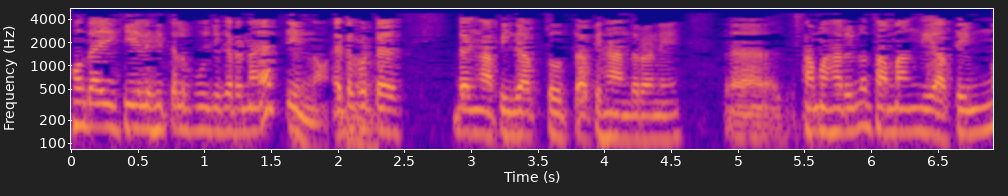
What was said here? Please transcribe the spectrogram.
හොඳයි කියලා හිතලා පූජා කරන අයත් ඉන්නවා. එතකොට දැන් අපි ගත්තොත් අපි හඳුරන්නේ සමහර වෙන තමන්ගේ අතින්ම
